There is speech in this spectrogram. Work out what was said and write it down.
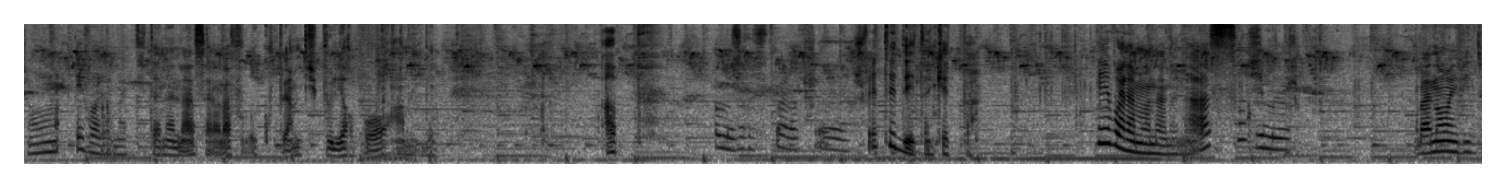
Attention. Et voilà ma petite ananas. Alors là, il faut couper un petit peu les rebords. hein, mais bon. Hop. Oh, mais j'arrive pas à la faire. Je vais t'aider, t'inquiète pas. Et voilà mon ananas. J'ai mélangé. Bah non, évite de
